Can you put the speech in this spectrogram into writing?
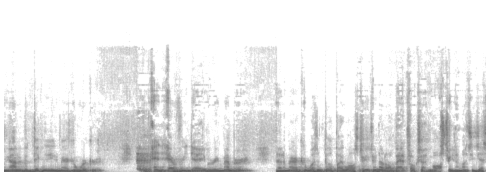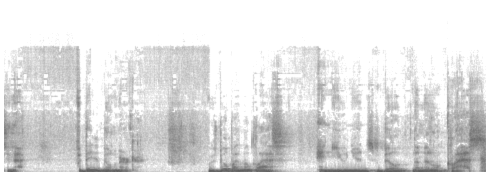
We honor the dignity of the American worker. And every day we remember that America wasn't built by Wall Street. They're not all bad folks on Wall Street. I'm not suggesting that. But they didn't build America. It was built by the middle class. And unions built the middle class.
